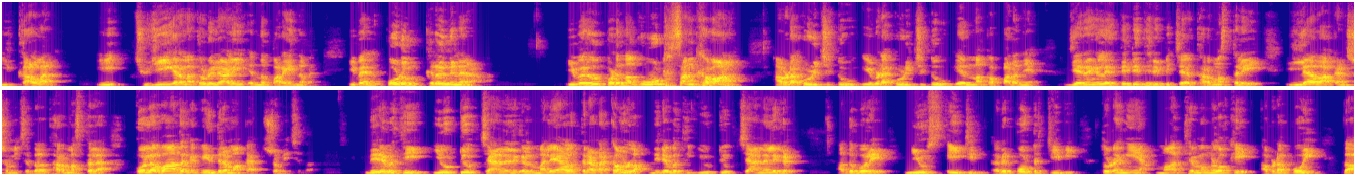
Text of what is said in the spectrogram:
ഈ കള്ളൻ ഈ ശുചീകരണ തൊഴിലാളി എന്ന് പറയുന്നവൻ ഇവൻ കൊടും ക്രിമിനലാണ്. ഇവൻ ഉൾപ്പെടുന്ന ഗൂഢസംഘമാണ് അവിടെ കുഴിച്ചിട്ടു ഇവിടെ കുഴിച്ചിട്ടു എന്നൊക്കെ പറഞ്ഞ് ജനങ്ങളെ തെറ്റിദ്ധരിപ്പിച്ച് ധർമ്മസ്ഥലയെ ഇല്ലാതാക്കാൻ ശ്രമിച്ചത് ധർമ്മസ്ഥല കൊലപാതക കേന്ദ്രമാക്കാൻ ശ്രമിച്ചത്. നിരവധി യൂട്യൂബ് ചാനലുകൾ മലയാളത്തിലടക്കമുള്ള നിരവധി യൂട്യൂബ് ചാനലുകൾ അതുപോലെ News Eighteen Reporter T V തുടങ്ങിയ മാധ്യമങ്ങളൊക്കെ അവിടെ പോയി. ദാ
